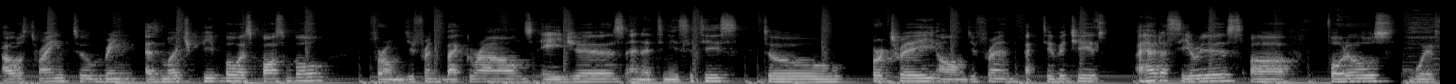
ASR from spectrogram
I was trying to bring as much people as possible from different backgrounds, ages, and ethnicities to portray on different activities. I had a series of photos with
